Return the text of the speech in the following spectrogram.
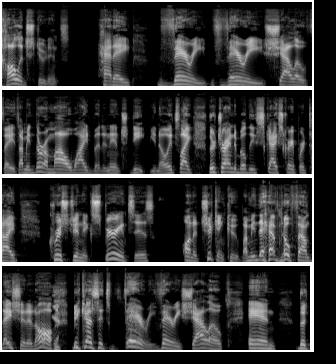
college students had a very very shallow faith. I mean, they're a mile wide but an inch deep. You know, it's like they're trying to build these skyscraper type Christian experiences on a chicken coop. I mean, they have no foundation at all Yeah. because it's very very shallow and the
